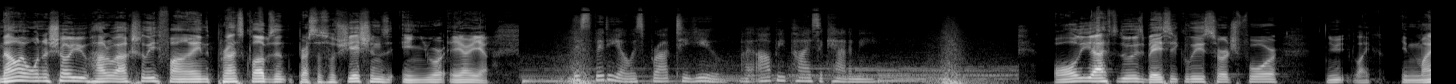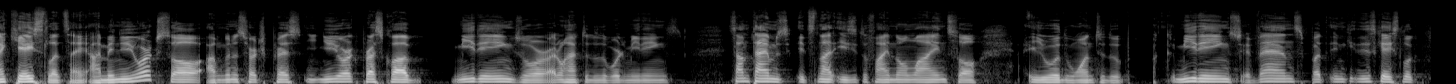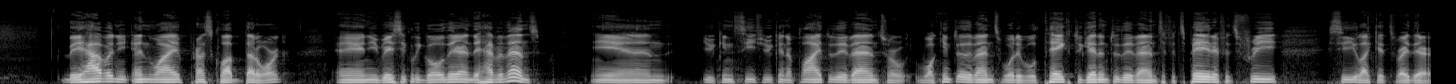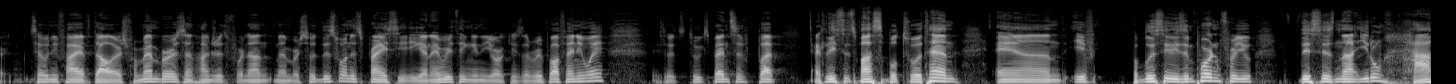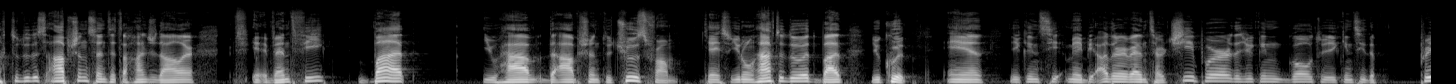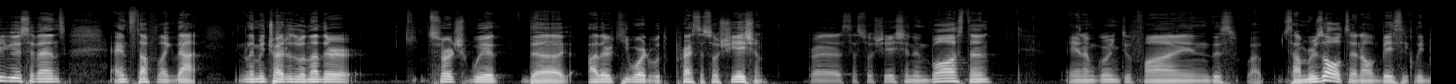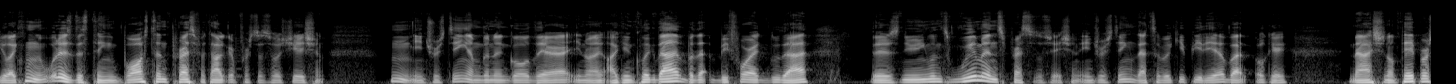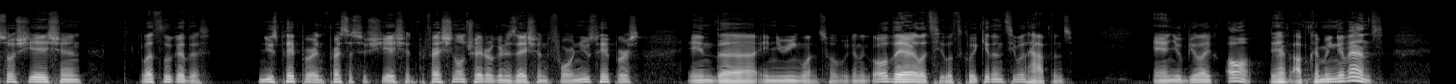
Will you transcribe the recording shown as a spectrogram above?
Now I want to show you how to actually find press clubs and press associations in your area. This video is brought to you by Appy Pie's Academy. All you have to do is basically search for, new, like in my case, let's say I'm in New York, so I'm going to search press New York Press Club meetings, or I don't have to do the word meetings. Sometimes it's not easy to find online, so you would want to do meetings, events, but in this case, look, they have an nypressclub.org and you basically go there and they have events. And you can see if you can apply to the events or walk into the events what it will take to get into the events if it's paid if it's free. See like it's right there $75 for members and 100 for non-members. So this one is pricey. Again everything in new york is a ripoff anyway so it's too expensive but at least it's possible to attend. And if publicity is important for you this is not you don't have to do this option since it's a hundred dollar event fee but you have the option to choose from. Okay so you don't have to do it but you could. And you can see maybe other events are cheaper that you can go to. You can see the previous events and stuff like that. Let me try to do another search with the other keyword with press association. Press association in boston and I'm going to find this uh, some results, and I'll basically be like, hmm, what is this thing? Boston Press Photographers Association. Hmm, interesting. I'm gonna go there. You know, I, I can click that, but that, before I do that, there's New England's Women's Press Association. Interesting. That's a Wikipedia, but okay. National Paper Association. Let's look at this. Newspaper and Press Association, professional trade organization for newspapers in the in New England. So we're gonna go there. Let's see. Let's click it and see what happens and you'll be like, oh, they have upcoming events.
